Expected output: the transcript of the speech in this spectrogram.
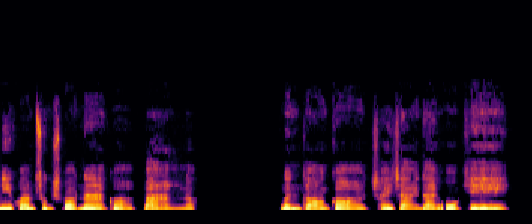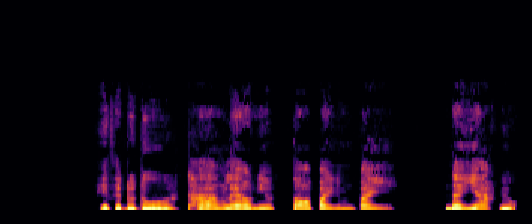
มีความสุขเฉพาะหน้าก็บ้างเนาะเงินทองก็ใช้จ่ายได้โอเคเอ๊แต่ดูดูทางแล้วเนี่ยต่อไปมันไปได้ยากอยู่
